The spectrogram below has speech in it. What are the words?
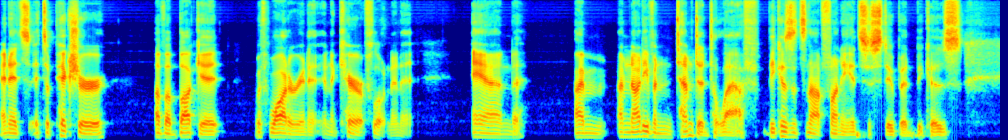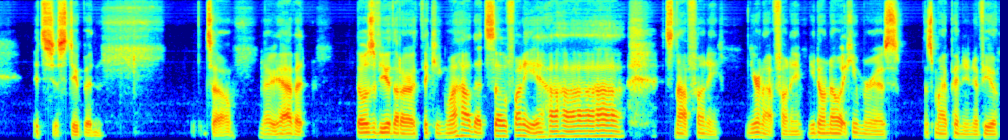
And it's it's a picture of a bucket with water in it and a carrot floating in it. And I'm I'm not even tempted to laugh because it's not funny. It's just stupid because it's just stupid. So there you have it. Those of you that are thinking, wow, that's so funny. Ha ha ha. It's not funny. You're not funny. You don't know what humor is. That's my opinion of you.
